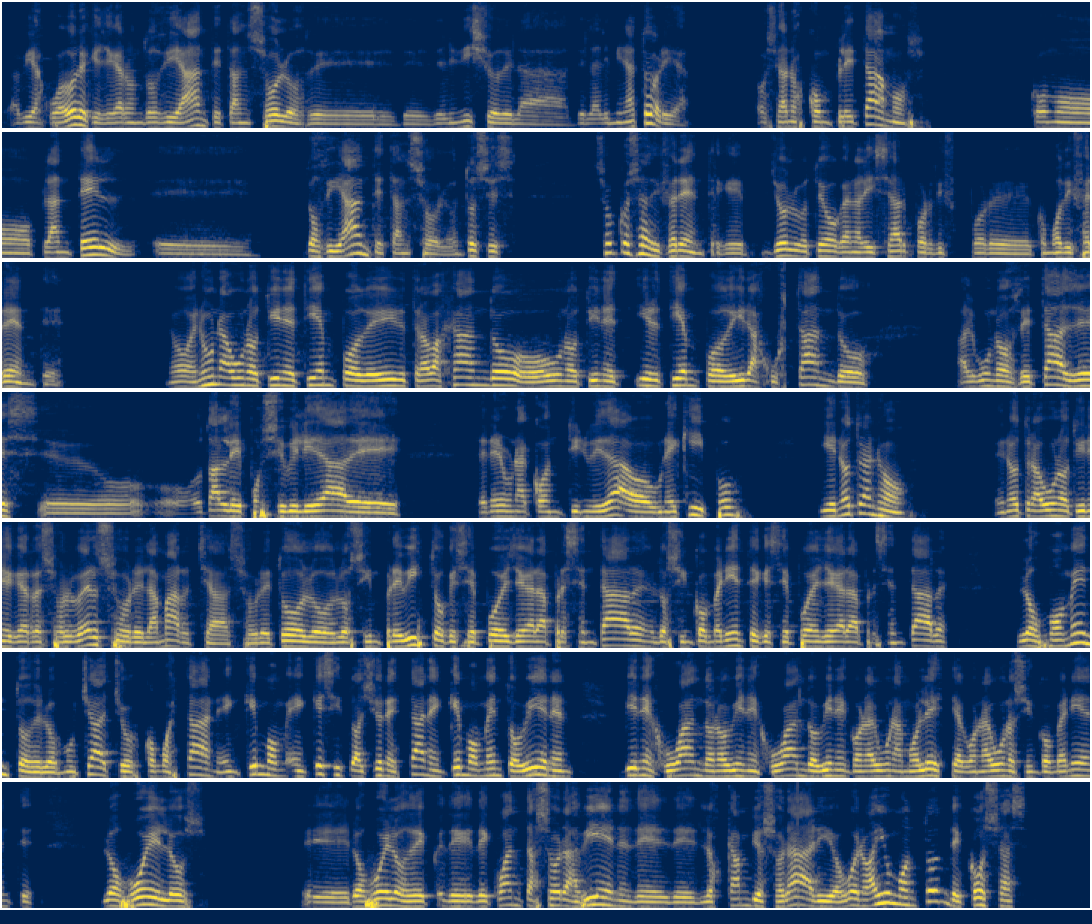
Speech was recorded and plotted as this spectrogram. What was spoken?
había jugadores que llegaron dos días antes, tan solos del inicio de la, eliminatoria. O sea, nos completamos como plantel eh, dos días antes tan solo. Entonces, son cosas diferentes que yo lo tengo que analizar por, eh, como diferente. ¿no? En una uno tiene tiempo de ir trabajando o uno tiene ir tiempo de ir ajustando algunos detalles eh, o, darle posibilidad de tener una continuidad o un equipo, y en otras no. En otra uno tiene que resolver sobre la marcha, sobre todo los imprevistos que se puede llegar a presentar, los inconvenientes que se pueden llegar a presentar, los momentos de los muchachos, cómo están, en qué, en qué situación están, en qué momento vienen, vienen jugando, no vienen jugando, vienen con alguna molestia, con algunos inconvenientes los vuelos, eh, los vuelos de, cuántas horas vienen, de, los cambios horarios. Bueno, hay un montón de cosas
